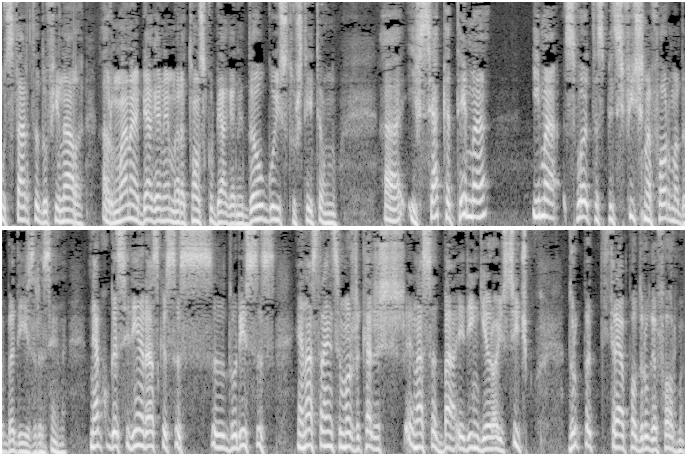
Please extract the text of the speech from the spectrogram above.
от старта до финала. А романа е бягане, маратонско бягане, дълго и изтощително. А, и всяка тема има своята специфична форма да бъде изразена. Някога с един разказ, с, дори с една страница може да кажеш една съдба, един герой, всичко. Друг път трябва по-друга форма.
